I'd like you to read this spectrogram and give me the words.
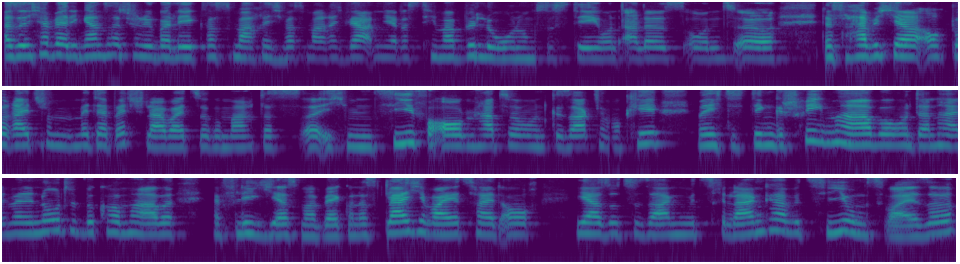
Also ich habe ja die ganze Zeit schon überlegt, was mache ich, was mache ich. Wir hatten ja das Thema Belohnungssystem und alles. Und äh, das habe ich ja auch bereits schon mit der Bachelorarbeit so gemacht, dass äh, ich ein Ziel vor Augen hatte und gesagt habe, okay, wenn ich das Ding geschrieben habe und dann halt meine Note bekommen habe, dann fliege ich erstmal weg. Und das gleiche war jetzt halt auch ja sozusagen mit Sri Lanka, beziehungsweise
